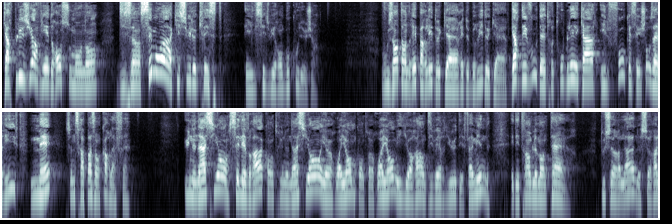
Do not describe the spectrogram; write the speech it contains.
car plusieurs viendront sous mon nom, disant, C'est moi qui suis le Christ, et ils séduiront beaucoup de gens vous entendrez parler de guerre et de bruit de guerre. Gardez-vous d'être troublés, car il faut que ces choses arrivent, mais ce ne sera pas encore la fin. Une nation s'élèvera contre une nation et un royaume contre un royaume, il y aura en divers lieux des famines et des tremblements de terre. Tout cela ne sera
